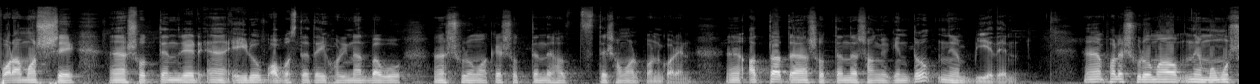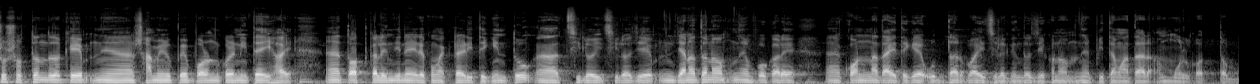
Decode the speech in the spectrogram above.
পরামর্শে সত্যেন্দ্রের এইরূপ অবস্থাতেই হরিনাথবাবু সুরমাকে সত্যেন্দ্রের হস্তে সমর্পণ করেন। অর্থাৎ সত্যেন্দ্রের সঙ্গে কিন্তু বিয়ে দেন। ফলে সুরমা মুমূর্ষ সত্যেন্দ্রকে স্বামীরূপে বরণ করে নিতেই হয়। তৎকালীন দিনে এরকম একটা রীতি কিন্তু ছিলই, ছিল যে যেন তেন উপকারে কন্যা দায় থেকে উদ্ধার পাই ছিল কিন্তু যে কোনো পিতামাতার মূল কর্তব্য।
